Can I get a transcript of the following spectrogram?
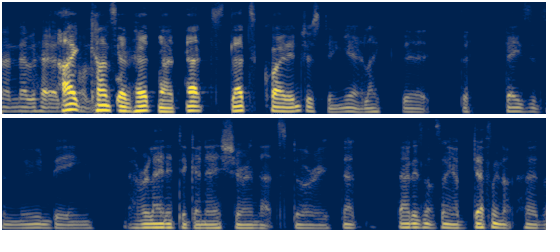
I never heard. I can't say I've heard that. That's that's quite interesting. Yeah, like the the phases of the moon being related to Ganesha in that story. That that is not something I've definitely not heard.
